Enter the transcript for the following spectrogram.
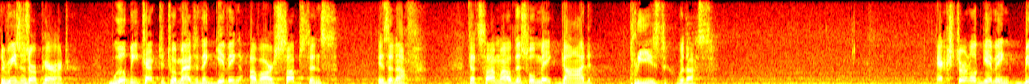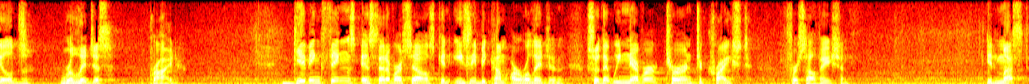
The reasons are apparent. We'll be tempted to imagine that giving of our substance is enough, that somehow this will make God pleased with us. External giving builds religious pride. Giving things instead of ourselves can easily become our religion so that we never turn to Christ for salvation. It must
